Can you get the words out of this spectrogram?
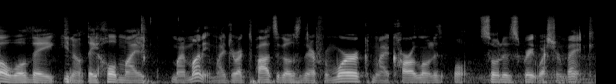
Oh, well, they you know they hold my my money. My direct deposit goes in there from work. My car loan is well, so does Great Western Bank.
